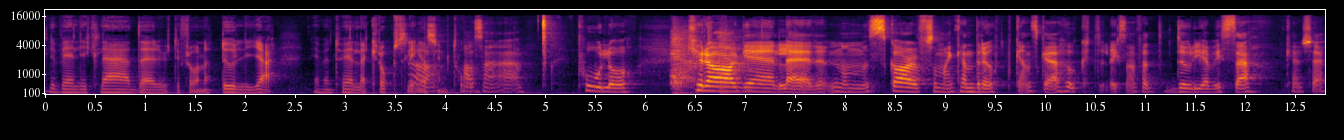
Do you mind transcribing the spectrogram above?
Eller väljer kläder utifrån att dölja eventuella kroppsliga ja, symptom. Sån här polokrage eller någon scarf som man kan dra upp ganska högt liksom, för att dölja vissa kanske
